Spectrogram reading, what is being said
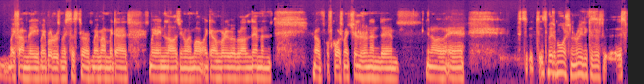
my family, my brothers, my sister, my mum, my dad, my in-laws. You know, I'm all, I get on very well with all of them, and you know, of, of course, my children, and um, you know. Uh, it's, it's a bit emotional, really, because it's, it's,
